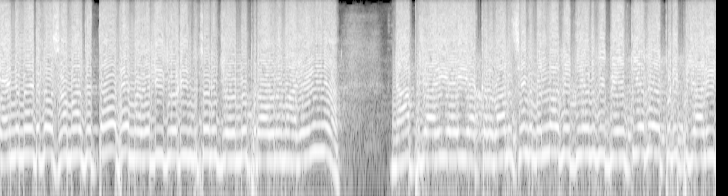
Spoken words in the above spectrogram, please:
3 ਮਿੰਟ ਦਾ ਸਮਾਂ ਦਿੱਤਾ, ਫਿਰ ਮਗਲੀ ਜੋੜੀ ਨੂੰ ਤੁਹਾਨੂੰ ਜੋਨ ਨੂੰ ਪ੍ਰੋਬਲਮ ਆ ਜਾਣੀ ਆ। ਨਾ ਪੁਜਾਰੀ ਆਈ ਆ ਕੁਲਵੰਤ ਸਿੰਘ ਮੱਲਾ ਬੇਦੀਆਂ ਨੂੰ ਵੀ ਬੇਨਤੀ ਹੈ ਵੀ ਆਪਣੀ ਪੁਜਾਰੀ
